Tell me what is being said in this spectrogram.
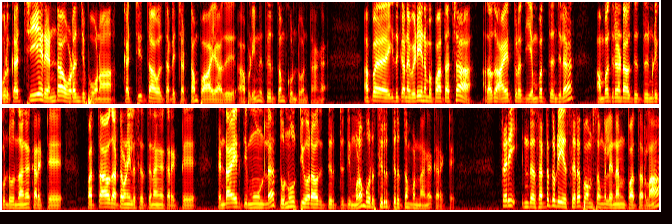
ஒரு கட்சியே ரெண்டாக உடஞ்சி போனால் கட்சி தாவல் தடை சட்டம் பாயாது அப்படின்னு திருத்தம் கொண்டு வந்துட்டாங்க. அப்போ இதுக்கான விடையை நம்ம பார்த்தாச்சா? அதாவது ஆயிரத்தி தொள்ளாயிரத்தி எண்பத்தஞ்சில் ஐம்பத்தி ரெண்டாவது திருத்தம்படி கொண்டு வந்தாங்க கரெக்டு பத்தாவது அட்டவணையில் சேர்த்துனாங்க கரெக்டு ரெண்டாயிரத்தி மூணில் தொண்ணூற்றி ஓராவது திருத்தத்தின் மூலம் ஒரு சிறு திருத்தம் பண்ணாங்க கரெக்டு சரி இந்த சட்டத்துடைய சிறப்பு அம்சங்கள் என்னென்னு பார்த்துடலாம்.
